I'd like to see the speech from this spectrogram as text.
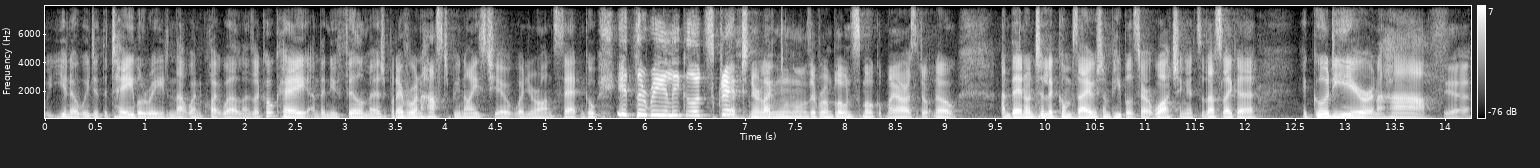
you know, we did the table read and that went quite well. And I was like, okay, and then you film it, but everyone has to be nice to you when you're on set and go, it's a really good script, and you're like, mm, is everyone blowing smoke up my arse? I don't know. And then until it comes out and people start watching it, so that's like a a good year and a half Yeah.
